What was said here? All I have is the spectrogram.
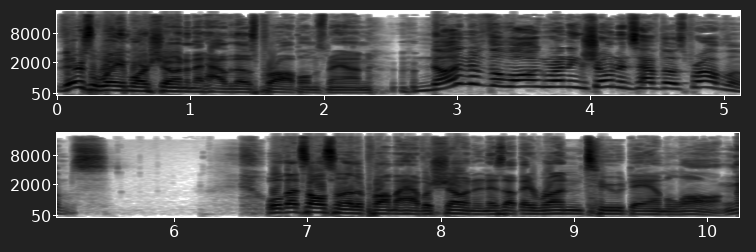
There's way more shonen that have those problems, man. None of the long running shonens have those problems. Well, that's also another problem I have with shonen is that they run too damn long.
